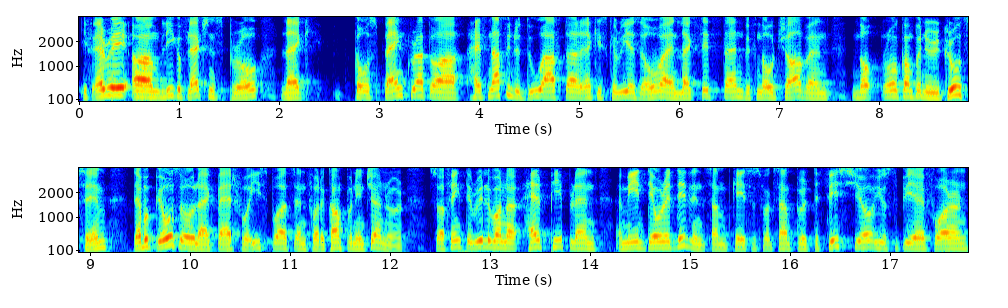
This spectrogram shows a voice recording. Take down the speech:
if every um, League of Legends pro like goes bankrupt or has nothing to do after like his career is over and like sits then with no job and no, no company recruits him, that would be also like bad for esports and for the company in general. So I think they really want to help people and I mean they already did in some cases. For example, the Deficio used to be a foreign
